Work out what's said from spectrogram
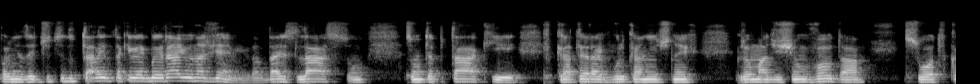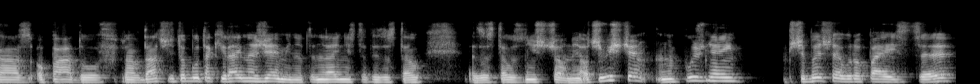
Polinezjczycy dotarli do takiego jakby raju na ziemi, prawda? Jest las, są, są te ptaki, w kraterach wulkanicznych gromadzi się woda słodka z opadów, prawda? Czyli to był taki raj na ziemi, no ten raj niestety został, został zniszczony. Oczywiście no, później przybysze europejscy,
